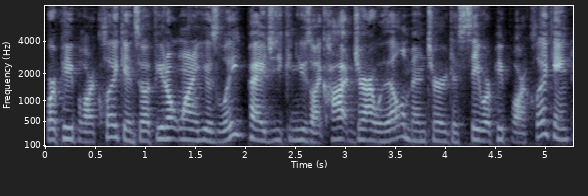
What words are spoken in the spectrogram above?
where people are clicking. So if you don't want to use lead page, you can use like Hotjar with Elementor to see where people are clicking.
